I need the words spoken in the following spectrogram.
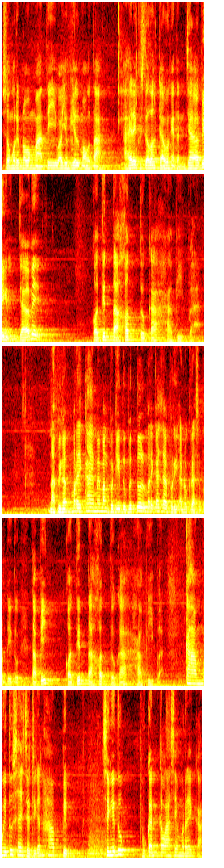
Iso nguripno wong mati wa yuhyil mauta. Akhirnya Gusti Allah dawuh ngeten, jawabe ngene, jawabe Qadit takhattuka habibah Nabi mereka yang memang begitu betul mereka saya beri anugerah seperti itu. Tapi qadit takhattuka habibah. Kamu itu saya jadikan habib. Sing itu bukan kelasnya mereka.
